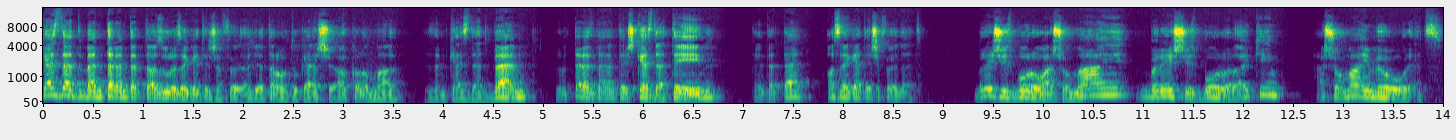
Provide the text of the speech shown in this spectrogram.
Kezdetben teremtette az Úr az eget és a földet. Ugye tanultuk első alkalommal, ez nem kezdetben, hanem a teremtés kezdetén teremtette az eget és a földet. Brésis boró hasomáj, brésis boró lajkim, hasomáim vehórec.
